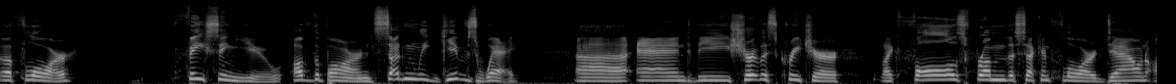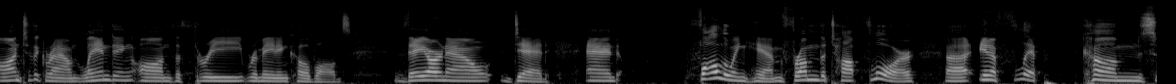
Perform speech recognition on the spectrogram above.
uh, floor facing you of the barn, suddenly gives way. Uh, and the shirtless creature like falls from the second floor down onto the ground, landing on the three remaining kobolds. They are now dead. And following him from the top floor uh, in a flip comes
